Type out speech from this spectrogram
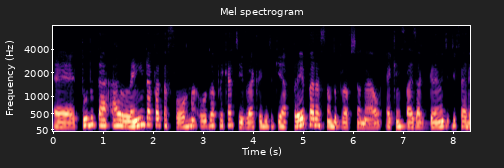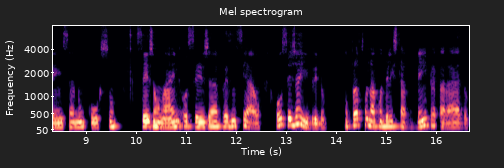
é, tudo está além da plataforma ou do aplicativo. Eu acredito que a preparação do profissional é quem faz a grande diferença num curso, seja online ou seja presencial, ou seja híbrido. O profissional, quando ele está bem preparado,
